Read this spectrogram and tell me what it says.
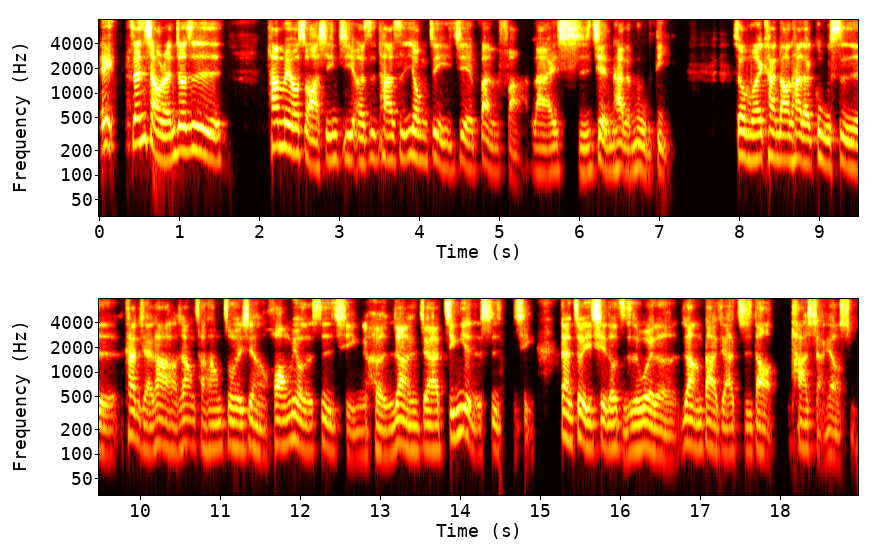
哎，真小人就是。他没有耍心机，而是他是用尽一切办法来实践他的目的。所以我们会看到他的故事，看起来他好像常常做一些很荒谬的事情，很让人家惊艳的事情。但这一切都只是为了让大家知道他想要什么。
